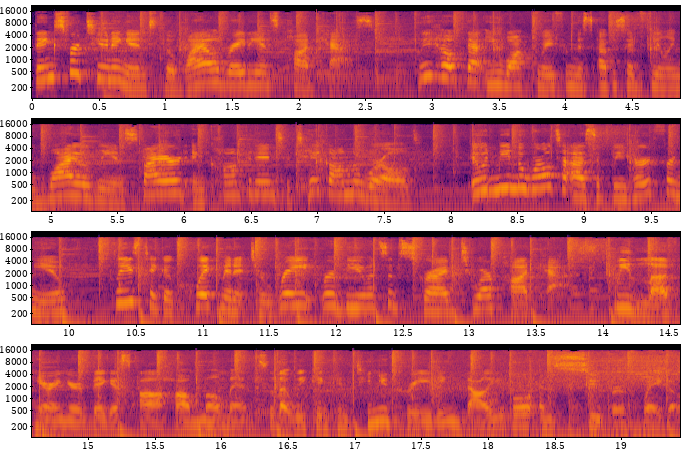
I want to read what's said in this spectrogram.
Thanks for tuning in to the Wild Radiance podcast. We hope that you walked away from this episode feeling wildly inspired and confident to take on the world. It would mean the world to us if we heard from you. Please take a quick minute to rate, review, and subscribe to our podcast. We love hearing your biggest aha moments so that we can continue creating valuable and super fuego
